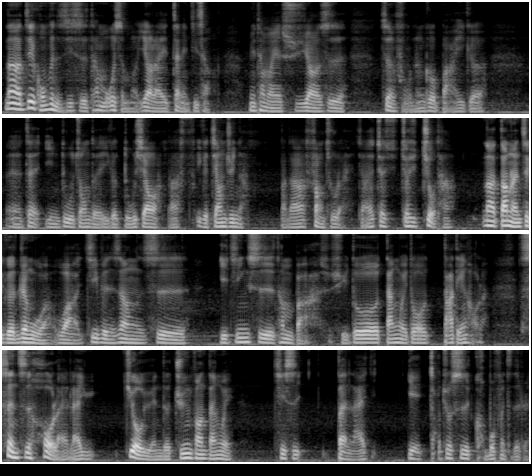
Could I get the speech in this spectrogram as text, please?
那这些恐怖分子其实他们为什么要来占领机场？因为他们也需要是政府能够把一个呃在引渡中的一个毒枭啊，把一个将军啊，把他放出来，讲要叫叫去救他。那当然这个任务啊，哇，基本上是已经是他们把许多单位都打点好了，甚至后来来救援的军方单位。其实本来也早就是恐怖分子的人。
